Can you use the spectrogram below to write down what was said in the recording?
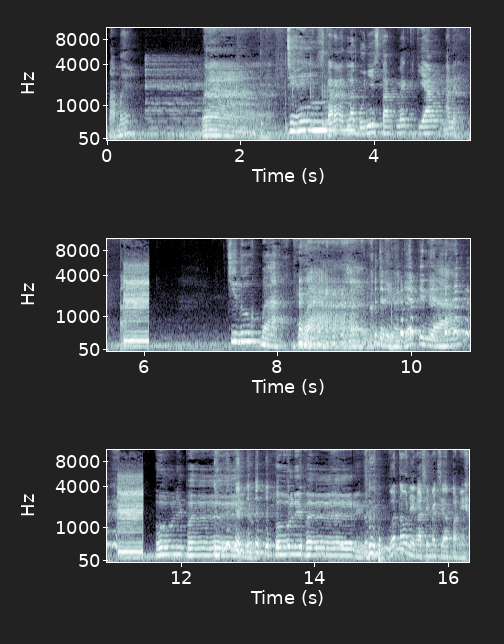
Lama ya? Nah, sekarang adalah bunyi start Mac yang aneh. Ciluk, Mbak. Wah, kok jadi ngagetin ya? Oliver, Oliver itu. Gua tahu nih ngasih Mac siapa nih.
